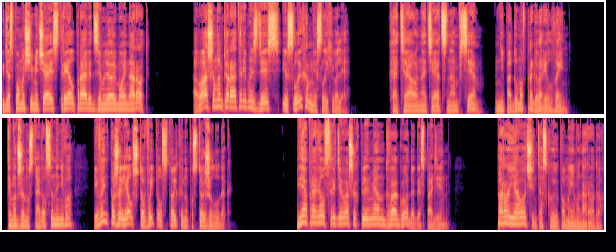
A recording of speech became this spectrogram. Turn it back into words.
где с помощью меча и стрел правит землей мой народ, О вашем императоре мы здесь и слыхом не слыхивали. Хотя он отец нам всем, — не подумав, проговорил Вэнь. Темуджин уставился на него, и Вэнь пожалел, что выпил столько на пустой желудок. «Я провел среди ваших племен два года, господин. Порой я очень тоскую по моему народу.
